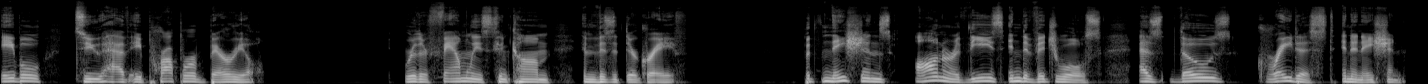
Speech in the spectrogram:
able to have a proper burial where their families can come and visit their grave. But nations honor these individuals as those greatest in a nation.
